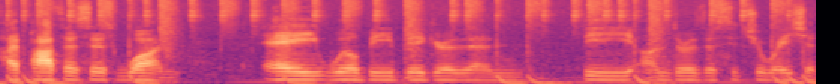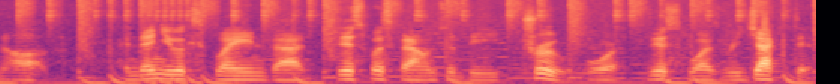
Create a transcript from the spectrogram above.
hypothesis one, A will be bigger than B under the situation of. And then you explain that this was found to be true, or this was rejected.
